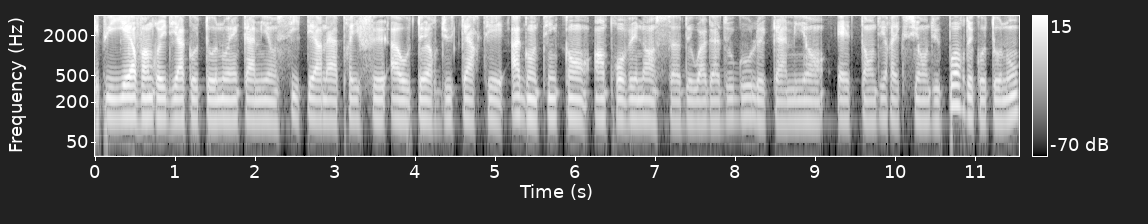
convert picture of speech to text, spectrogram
Et puis hier vendredi à Cotonou, un camion citerne a pris feu à hauteur du quartier Agontincan en provenance de Ouagadougou. Le camion est en direction du port de Cotonou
